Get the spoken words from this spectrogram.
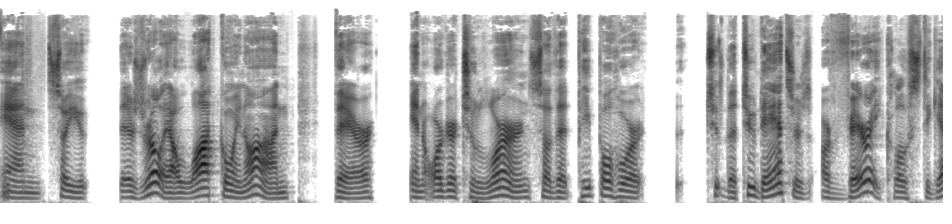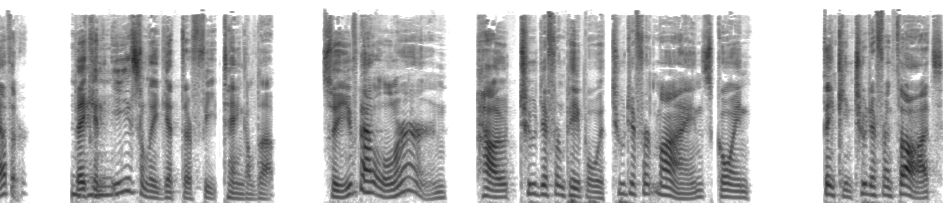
And so you there's really a lot going on there in order to learn so that people who are two, the two dancers are very close together they can Mhm. easily get their feet tangled up. So you've got to learn how two different people with two different minds going thinking two different thoughts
